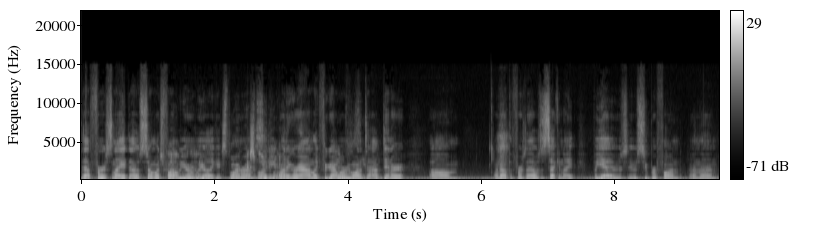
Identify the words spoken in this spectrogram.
that first night. That was so much fun. Oh we my were we were like exploring around Exploring. the city, running around, like figuring out where we wanted to have dinner. Um, well, not the first night. That was the second night. But yeah, it was it was super fun. And then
